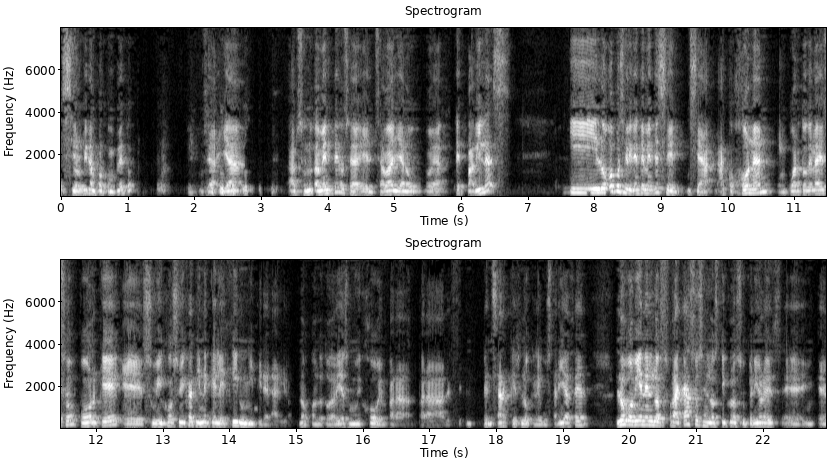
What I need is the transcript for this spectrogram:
se olvidan por completo. O sea, ya absolutamente, o sea, el chaval ya no espabilas. Y luego, pues evidentemente se, acojonan en cuarto de la ESO porque eh, su hijo o su hija tiene que elegir un itinerario, ¿no? Cuando todavía es muy joven para, pensar qué es lo que le gustaría hacer. Luego vienen los fracasos en los ciclos superiores, eh, eh,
